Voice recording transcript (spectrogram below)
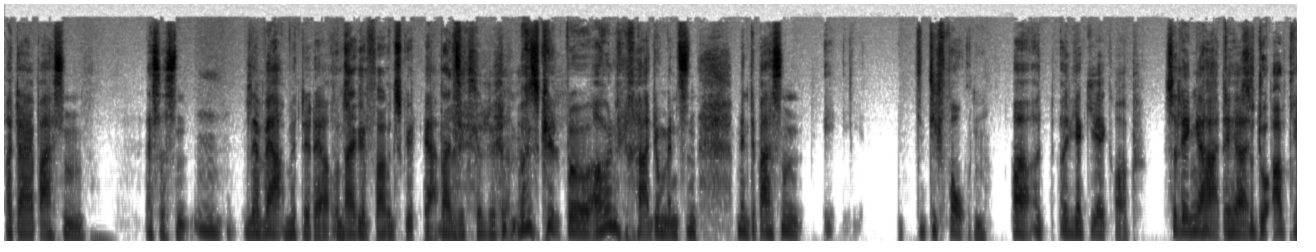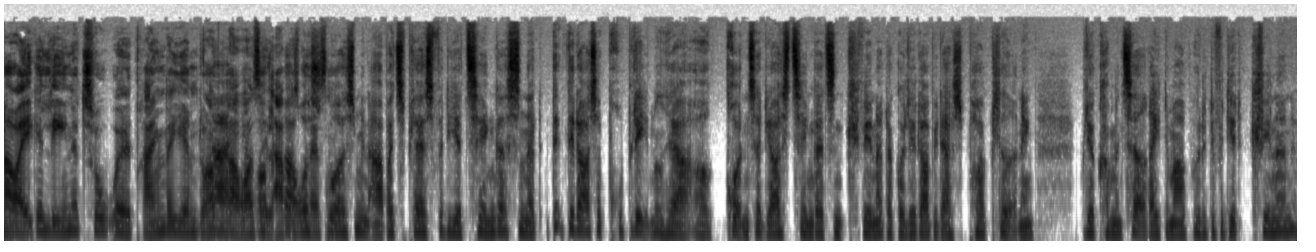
Og der er bare sådan, altså sådan, mm. lad være med det der. Undskyld, fuck. undskyld. Ja. Bare lige til lytterne. Undskyld på i radio, men, sådan, men det er bare sådan, de, de får den, og, og, og jeg giver ikke op. Så længe jeg har det her Så du opdrager ikke alene to øh, drenge derhjemme, du opdrager jeg også hele opdrager arbejdspladsen. sgu også min arbejdsplads, fordi jeg tænker sådan, at det, det der også er problemet her, og grunden til, at jeg også tænker, at sådan kvinder, der går lidt op i deres påklædning, bliver kommenteret rigtig meget på det, det er fordi, at kvinderne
